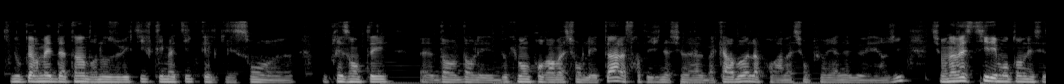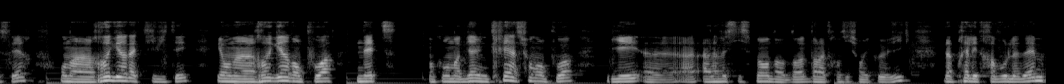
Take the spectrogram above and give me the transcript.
qui nous permettent d'atteindre nos objectifs climatiques tels qu'ils sont euh, présentés euh, dans, les documents de programmation de l'État, la stratégie nationale bas carbone, la programmation pluriannuelle de l'énergie, si on investit les montants nécessaires, on a un regain d'activité et on a un regain d'emploi net donc on a bien une création d'emplois liée euh, à, l'investissement dans, la transition écologique. D'après les travaux de l'ADEME,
